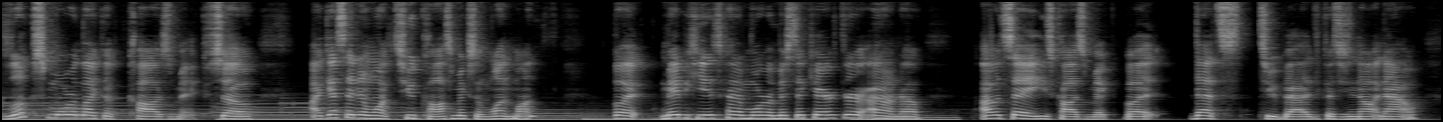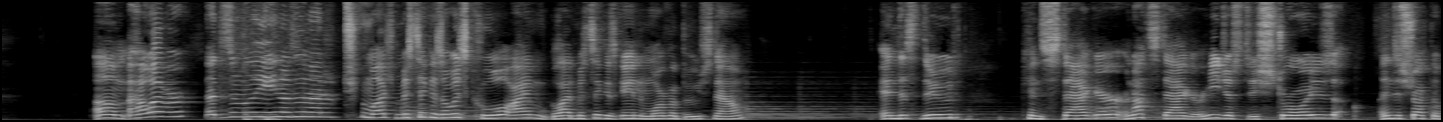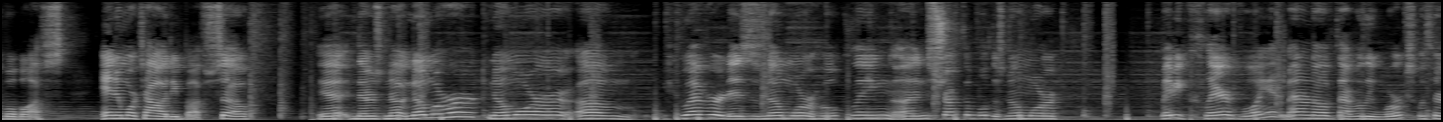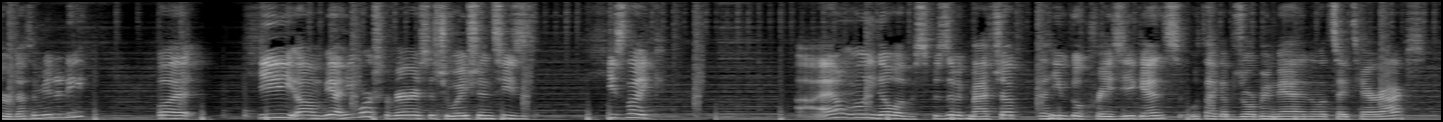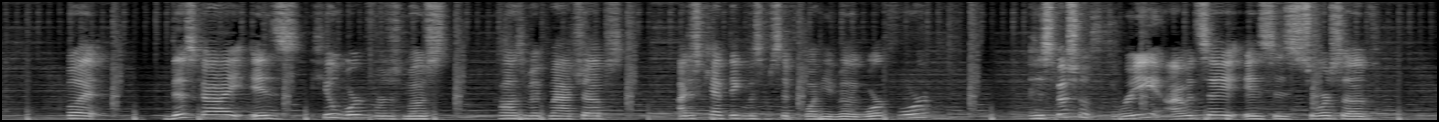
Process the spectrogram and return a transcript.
looks more like a cosmic. So I guess I didn't want two cosmics in one month, but maybe he is kind of more of a mystic character. I don't know. I would say he's cosmic, but that's too bad because he's not now. Um, however, that doesn't really, you know, doesn't matter too much. Mystic is always cool. I'm glad Mystic is getting more of a boost now. And this dude can stagger, or not stagger, he just destroys indestructible buffs and immortality buffs. So, yeah, there's no no more Herc, no more, um, whoever it is, there's no more Hulkling uh, indestructible, there's no more, maybe Clairvoyant? I don't know if that really works with her death immunity, but he um yeah he works for various situations. He's he's like i don't really know a specific matchup that he would go crazy against with like absorbing man and let's say Terrax but this guy is he'll work for most cosmic matchups. I just can't think of a specific one he'd really work for. His special three i would say is his source of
